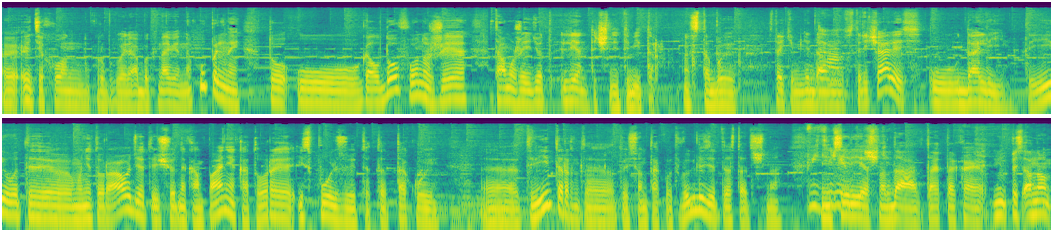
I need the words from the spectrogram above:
этих он, грубо говоря, обыкновенно купольный, то у голдов он уже, там уже идет ленточный твиттер. Мы с тобой с таким недавно Да. встречались у Дали. И вот э, монитор аудио это еще одна компания, которая использует этот такой Твиттер, то есть он так вот выглядит достаточно интересно, да, так, такая, ну, то есть оно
